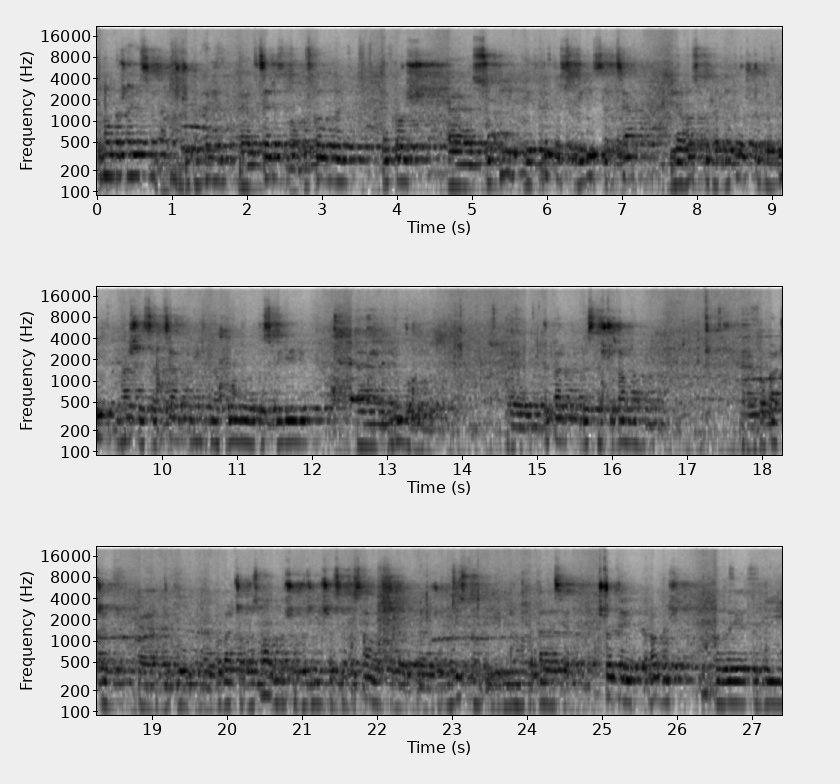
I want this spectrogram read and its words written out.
Тому бажаю всім щоб ми е, в це різдво дозволили також е, собі відкрити свої серця для Господа, для того, щоб він наші серця міг наповнювати своєю любов'ю. Тепер десь нещодавно побачив е, таку е, побачив розмову нашого важніше Святослава з е, журналістом, і в нього питалися, що ти робиш, коли тобі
